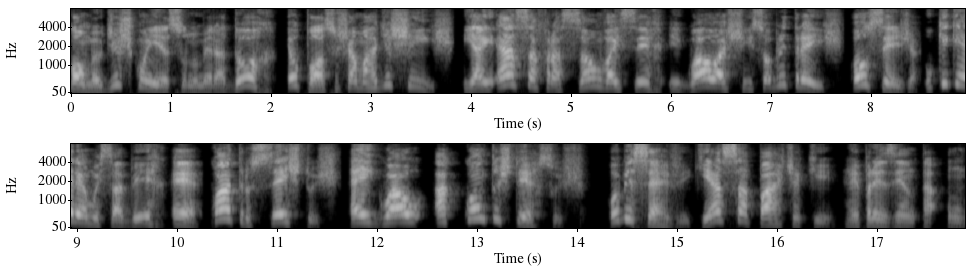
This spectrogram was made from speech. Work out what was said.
Como eu desconheço o numerador, eu posso chamar de x. E aí, essa fração vai ser igual a x sobre 3. Ou seja, o que queremos saber é 4 sextos é igual a quantos terços? Observe que essa parte aqui representa um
